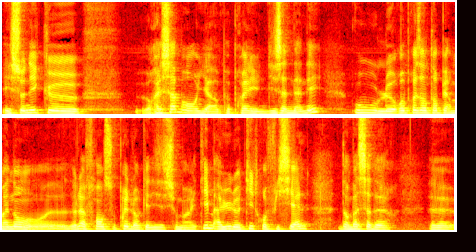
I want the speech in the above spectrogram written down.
Et ce n'est que récemment, il y a à peu près une dizaine d'années, où le représentant permanent euh, de la France auprès de l'organisation maritime a eu le titre officiel d'ambassadeur. Euh,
